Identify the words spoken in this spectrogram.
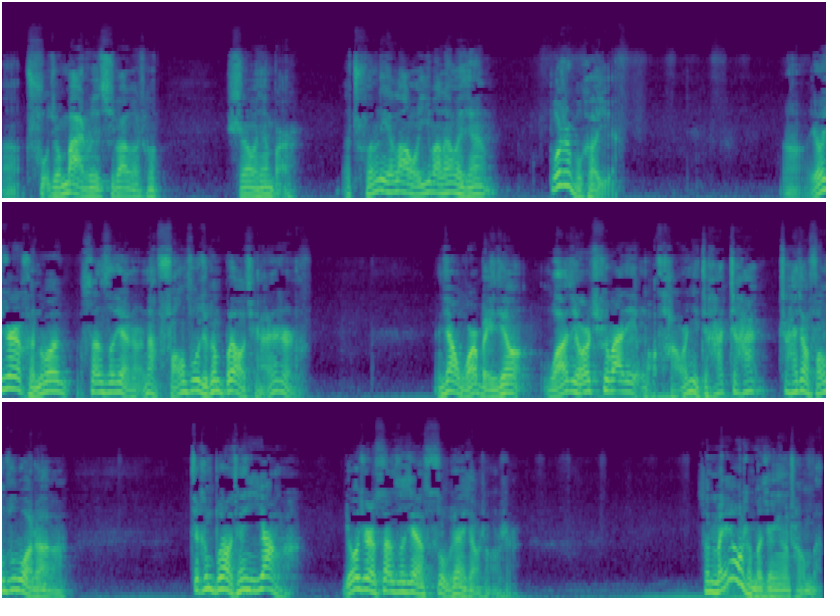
啊，出就卖出去七八个车，十万块钱本儿，那纯利落我一万来块钱，不是不可以。啊，尤其是很多三四线城，那房租就跟不要钱似的。你像我是北京，我有时候去外地，我操！我说你这还这还这还叫房租啊？这个，这跟不要钱一样啊！尤其是三四线、四五线小城市，所以没有什么经营成本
